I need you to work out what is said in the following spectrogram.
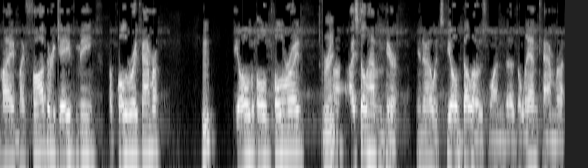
My my father gave me a Polaroid camera, hmm? the old old Polaroid. Right. Uh, I still have them here. You know, it's the old Bellows one, the the land camera.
